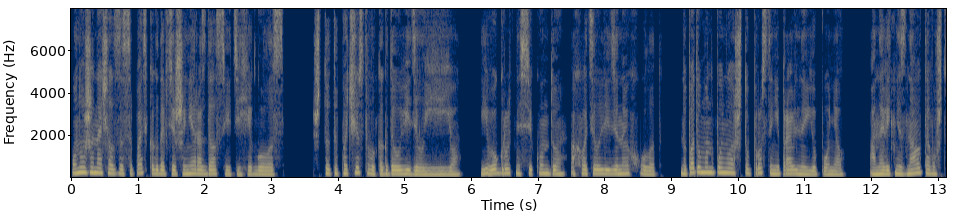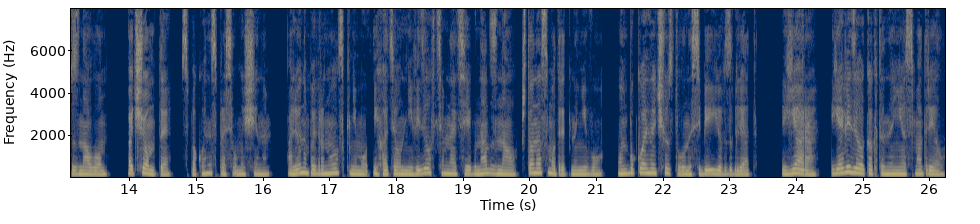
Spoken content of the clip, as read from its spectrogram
Он уже начал засыпать, когда в тишине раздался ее тихий голос. Что-то почувствовал, когда увидел ее. Его грудь на секунду охватил ледяной холод, но потом он понял, что просто неправильно ее понял. Она ведь не знала того, что знал он. «О чем ты?» — спокойно спросил мужчина. Алена повернулась к нему, и хотя он не видел в темноте, Игнат знал, что она смотрит на него. Он буквально чувствовал на себе ее взгляд. «Яра, я видела, как ты на нее смотрел.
